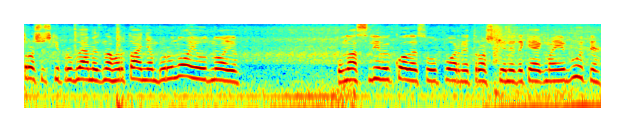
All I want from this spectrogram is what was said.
Трошечки проблеми з нагортанням бороною одною. У нас ліве колесо опорне трошки не таке, як має бути.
